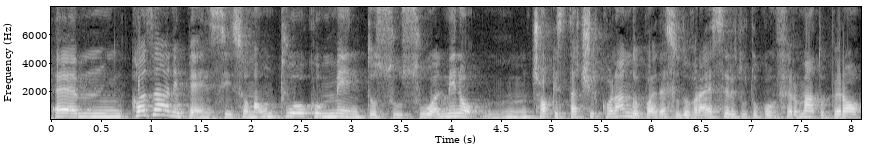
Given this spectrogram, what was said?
Ehm, cosa ne pensi, insomma, un tuo commento su, su almeno mh, mm, ciò che sta circolando, poi adesso dovrà essere essere tutto confermato, però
